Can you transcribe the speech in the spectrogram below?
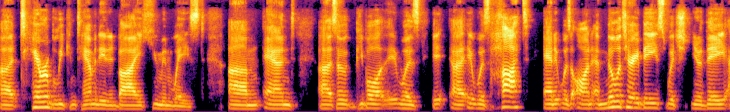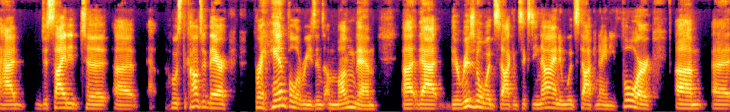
uh, terribly contaminated by human waste. Um, and uh, so people, it was it uh, it was hot and it was on a military base, which you know they had decided to uh, host the concert there for a handful of reasons. Among them, uh, that the original Woodstock in '69 and Woodstock '94 um, uh,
